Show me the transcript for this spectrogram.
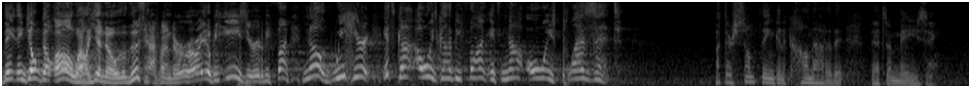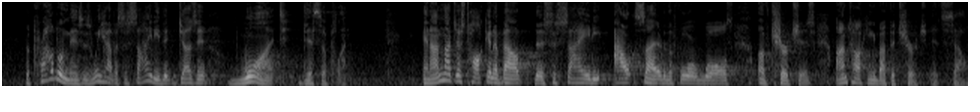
they, they don't go, oh, well, you know, this happened, or, or it'll be easier, it'll be fun. No, we hear it. It's not always going to be fun, it's not always pleasant. But there's something going to come out of it that's amazing. The problem is, is we have a society that doesn't want discipline. And I'm not just talking about the society outside of the four walls of churches. I'm talking about the church itself.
